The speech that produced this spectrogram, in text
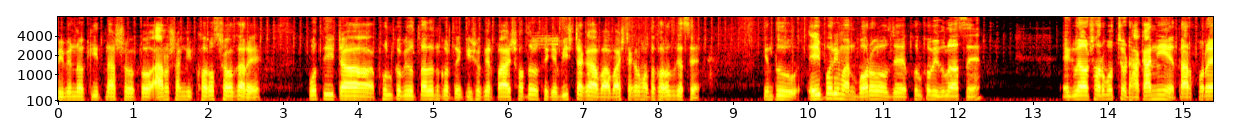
বিভিন্ন কীটনাশক ও আনুষঙ্গিক খরচ সহকারে প্রতিটা ফুলকপি উৎপাদন করতে কৃষকের প্রায় সতেরো থেকে বিশ টাকা বা বাইশ টাকার মতো খরচ গেছে। কিন্তু এই পরিমাণ বড় যে ফুলকপিগুলো আছে এগুলো সর্বোচ্চ ঢাকা নিয়ে তারপরে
